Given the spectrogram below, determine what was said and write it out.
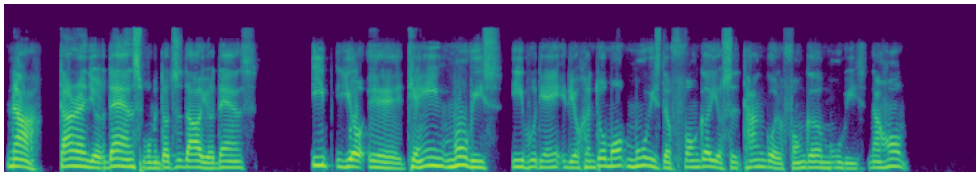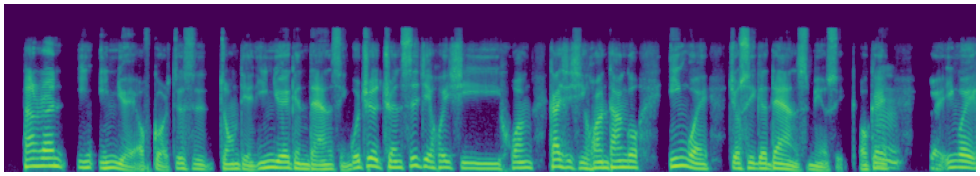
那当然有 dance，我们都知道有 dance，一有呃电影 movies，一部电影有很多 movies 的风格，有是探戈的风格 movies，然后当然音音乐，of course，这是重点。音乐跟 dancing，我觉得全世界会喜欢，开始喜欢 Tango，因为就是一个 dance music，OK？、Okay? 嗯、对，因为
